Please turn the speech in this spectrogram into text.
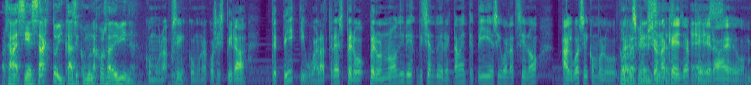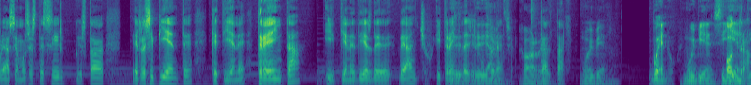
O sea, sí, exacto y casi como una cosa divina. Como una, sí, como una cosa inspirada. De pi igual a 3, pero, pero no dire- diciendo directamente pi es igual a, sino algo así como lo, Por la descripción aquella que era, eh, hombre, hacemos este cir- esta, el recipiente que tiene 30 y tiene 10 de, de ancho y 30 de, De- circunferencia. Correcto. tal, tal. Muy bien. Bueno, Muy bien. Siguiente. Otra.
